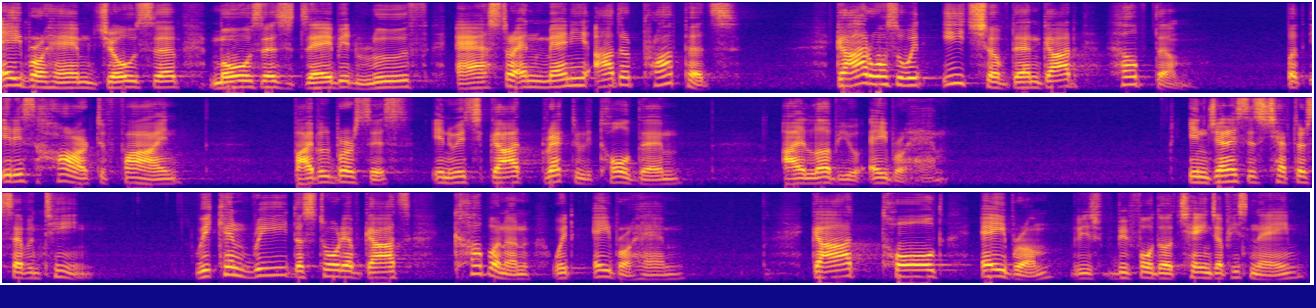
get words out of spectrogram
Abraham, Joseph, Moses, David, Ruth, Esther, and many other prophets. God was with each of them, God helped them. But it is hard to find Bible verses in which God directly told them, I love you, Abraham. In Genesis chapter 17, we can read the story of God's covenant with Abraham. God told Abram, before the change of his name,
